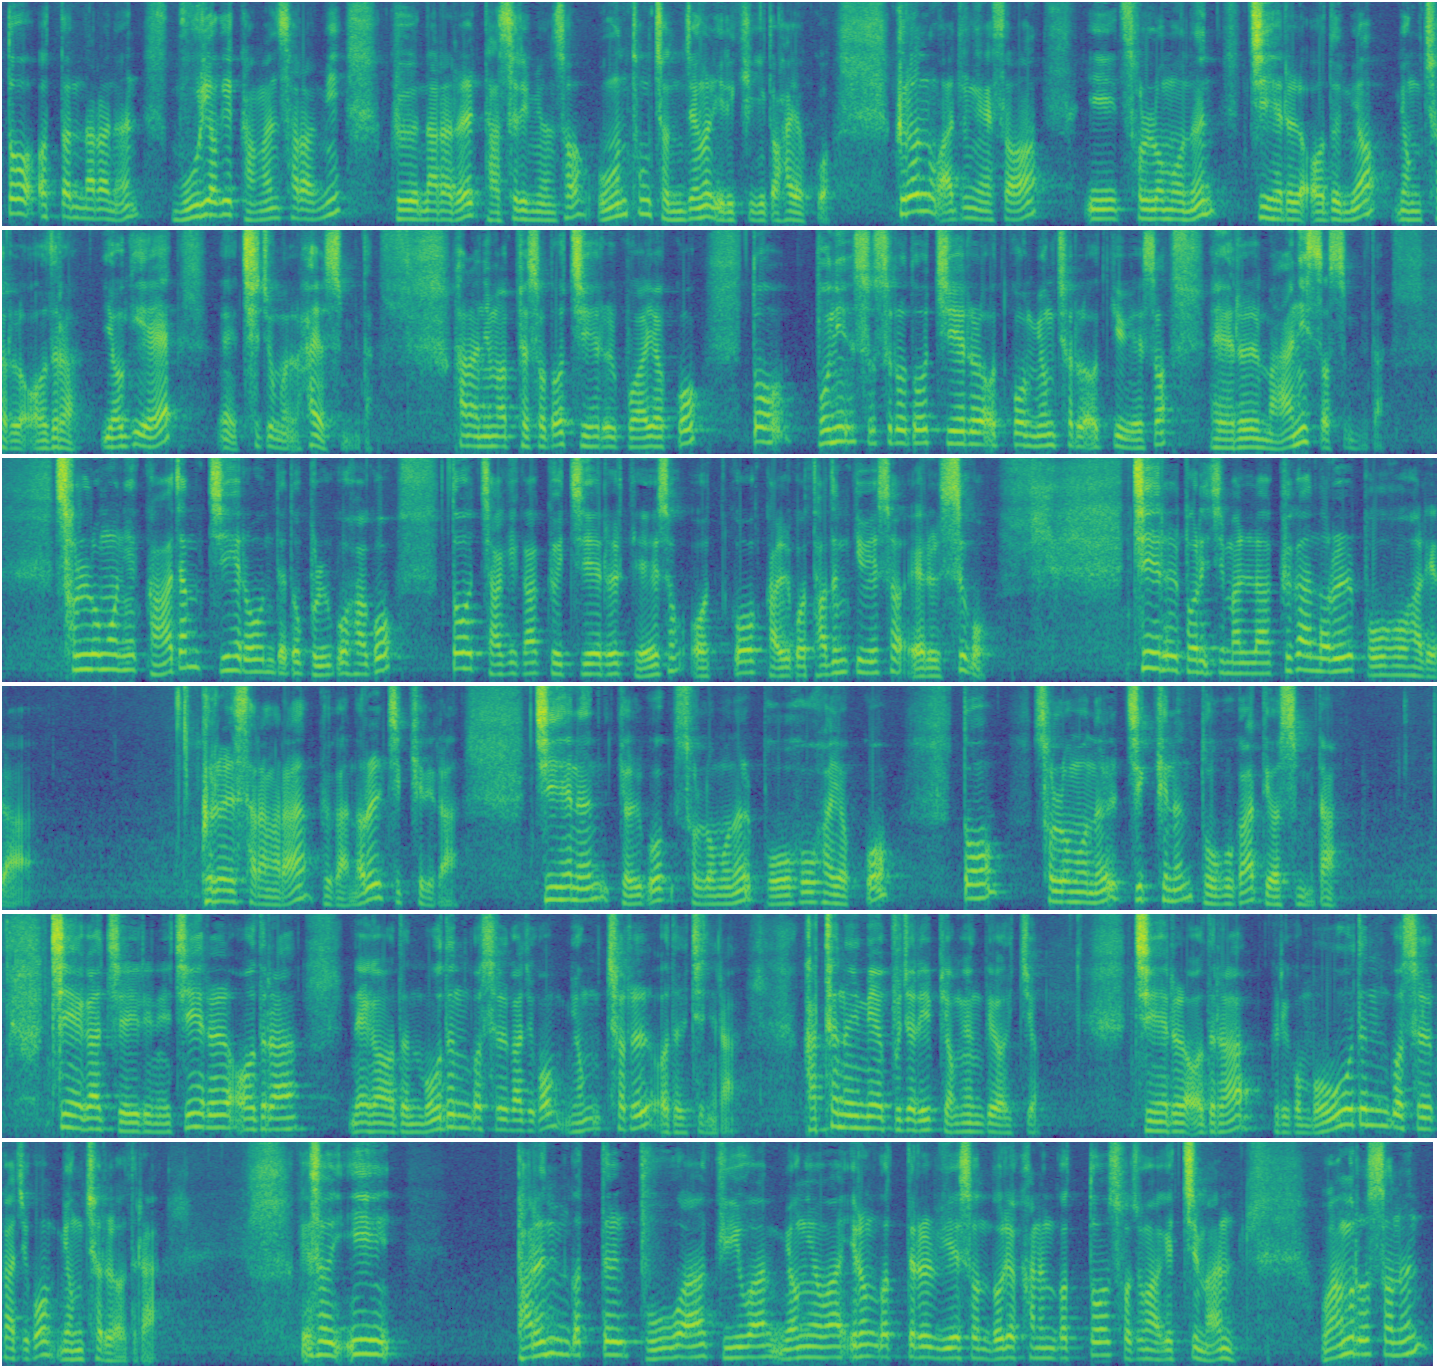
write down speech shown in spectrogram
또 어떤 나라는 무력이 강한 사람이 그 나라를 다스리면서 온통 전쟁을 일으키기도 하였고 그런 와중에서 이 솔로몬은 지혜를 얻으며 명철을 얻으라 여기에 예, 치중을 하였습니다. 하나님 앞에서도 지혜를 구하였고 또 본인 스스로도 지혜를 얻고 명철을 얻기 위해서 애를 많이 썼습니다. 솔로몬이 가장 지혜로운데도 불구하고 또 자기가 그 지혜를 계속 얻고 갈고 다듬기 위해서 애를 쓰고 지혜를 버리지 말라. 그가 너를 보호하리라. 그를 사랑하라. 그가 너를 지키리라. 지혜는 결국 솔로몬을 보호하였고 또 솔로몬을 지키는 도구가 되었습니다. 지혜가 제일이니 지혜를 얻으라 내가 얻은 모든 것을 가지고 명철을 얻을지니라. 같은 의미의 구절이 병행되어 있죠. 지혜를 얻으라 그리고 모든 것을 가지고 명철을 얻으라. 그래서 이 다른 것들, 부와 귀와 명예와 이런 것들을 위해서 노력하는 것도 소중하겠지만, 왕으로서는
